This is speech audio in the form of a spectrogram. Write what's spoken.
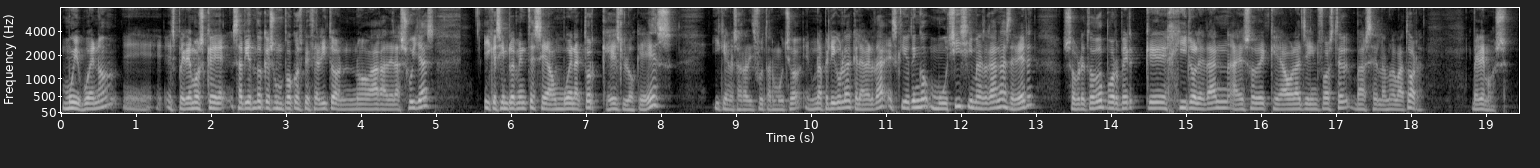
muy bueno. Eh, esperemos que, sabiendo que es un poco especialito, no haga de las suyas y que simplemente sea un buen actor, que es lo que es, y que nos haga disfrutar mucho en una película que la verdad es que yo tengo muchísimas ganas de ver, sobre todo por ver qué giro le dan a eso de que ahora Jane Foster va a ser la nueva Thor. Veremos.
